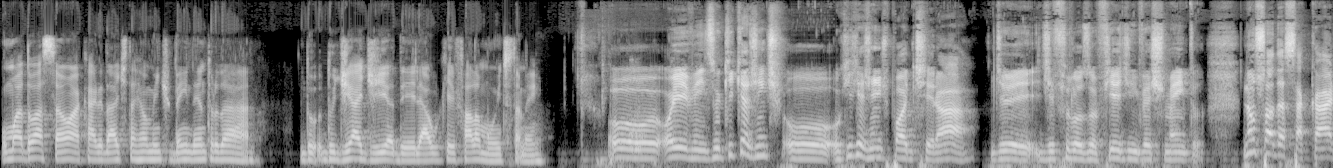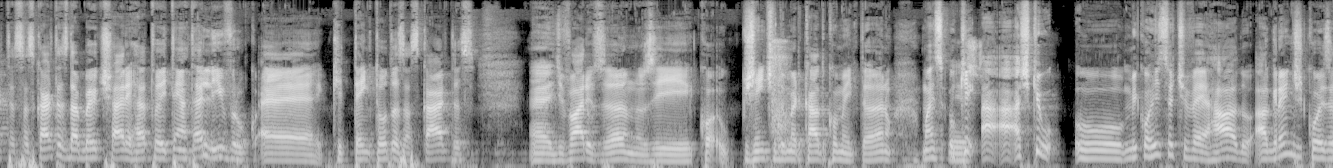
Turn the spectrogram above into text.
uma doação. A caridade está realmente bem dentro da, do, do, dia a dia dele, algo que ele fala muito também. Ô, ô Ivens, o que, que a gente, o, o que, que a gente pode tirar de, de filosofia de investimento? Não só dessa carta, essas cartas da Berkshire Hathaway tem até livro é, que tem todas as cartas é, de vários anos e gente do mercado comentando. Mas o que. A, a, acho que o, o. Me corrija se eu estiver errado. A grande coisa,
